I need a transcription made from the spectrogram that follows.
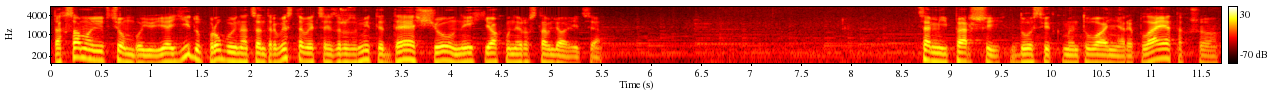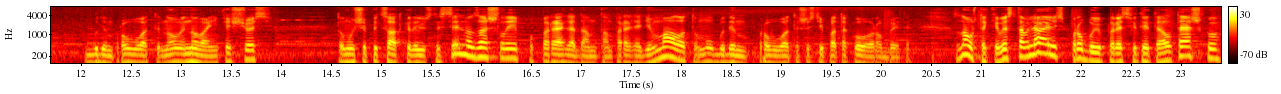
Так само і в цьому бою. Я їду, пробую на центр виставитися і зрозуміти, де, що в них, як вони розставляються. Це мій перший досвід коментування реплея, так що будемо пробувати нове, новеньке щось. Тому що підсадки даюсь не сильно зайшли, по переглядам там переглядів мало, тому будемо пробувати щось типу такого робити. Знову ж таки, виставляюсь, пробую пересвітити ЛТшку.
